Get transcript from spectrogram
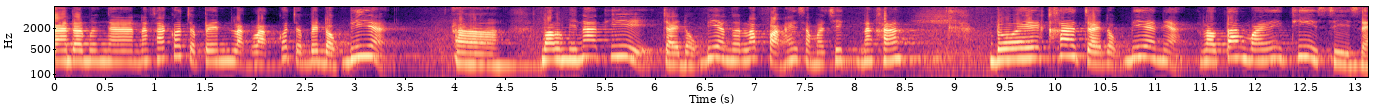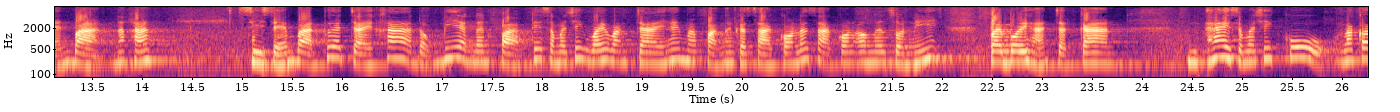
การดำเนินงานนะคะ ก็จะเป็นหลักๆ ก็จะเป็นดอกเบี้ยเรามีหน้าที่จ่ายดอกเบี้ยเงินรับฝากให้สมาชิกนะคะ โดยค่าจ่ายดอกเบี้ยเนี่ย เราตั้งไว้ที่ 4 0 0แสนบาทนะคะ 4แสนบาทเพื่อจ่ายค่าดอกเบี้ยเงินฝากที่สมาชิกไว้วางใจให้มาฝากเงินกับสากลและสากลเอาเงินส่วนนี้ ไปบริหารจัดการให้สมาชิกกู้ แล้วก็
